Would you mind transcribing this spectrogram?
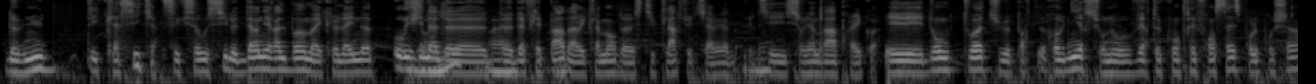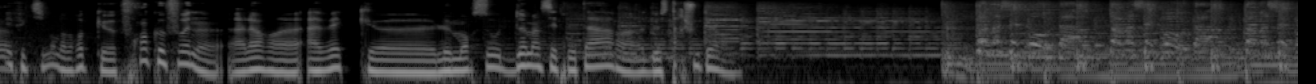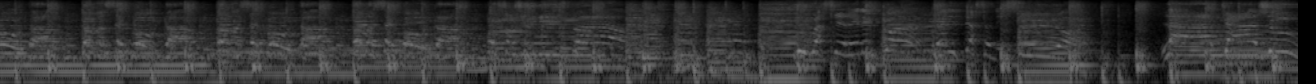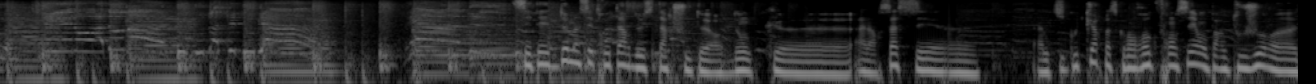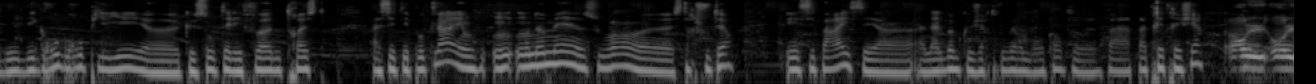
devenu des classiques. C'est que c'est aussi le dernier album avec le line-up original de, de Def Leppard avec la mort de Steve Clark qui, qui surviendra après quoi. Et donc toi tu veux revenir sur nos vertes contrées françaises pour le prochain? Effectivement dans le rock euh, francophone. Alors euh, avec euh, le morceau Demain c'est trop tard de Star Shooter. C'était Demain c'est trop tard de Star Shooter. Donc, euh, alors ça c'est euh, un petit coup de cœur parce qu'en rock français on parle toujours euh, des, gros gros piliers que sont Téléphone, Trust à cette époque-là et on, on, on nommait souvent Star Shooter et c'est pareil, c'est un, un, album que j'ai retrouvé en brocante euh, pas, pas très très cher. On, on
